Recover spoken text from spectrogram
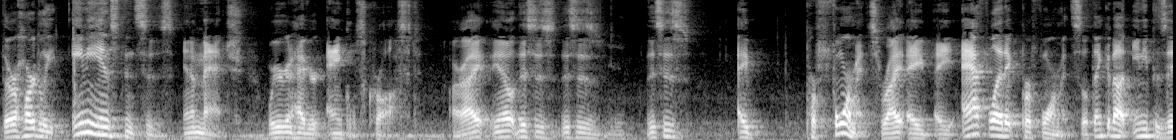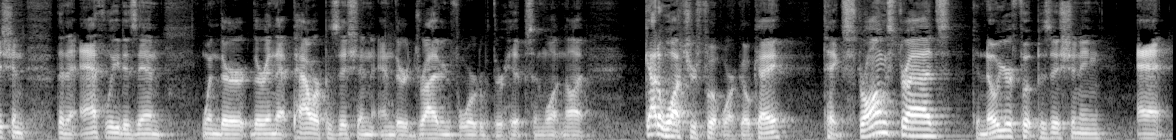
There are hardly any instances in a match where you're going to have your ankles crossed. All right, you know this is this is this is a performance, right? A, a athletic performance. So think about any position that an athlete is in when they're they're in that power position and they're driving forward with their hips and whatnot Got to watch your footwork, okay? Take strong strides to know your foot positioning at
